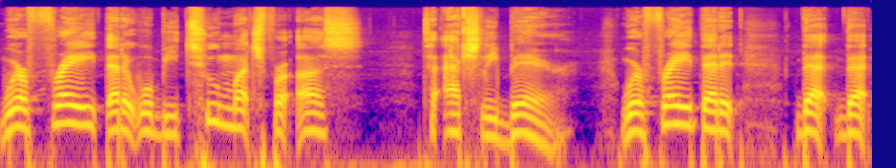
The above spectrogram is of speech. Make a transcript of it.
we're afraid that it will be too much for us to actually bear. We're afraid that it that that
